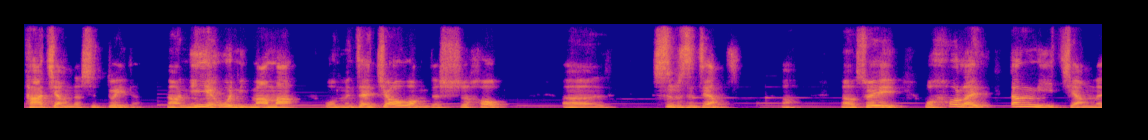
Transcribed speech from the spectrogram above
他讲的是对的。啊你也问你妈妈，我们在交往的时候，呃，是不是这样子？啊，所以我后来当你讲了，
